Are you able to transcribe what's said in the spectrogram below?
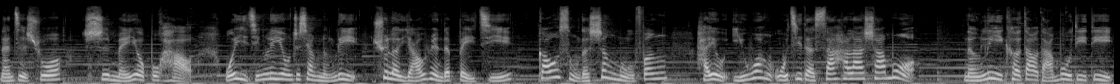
男子说：“是没有不好，我已经利用这项能力去了遥远的北极、高耸的圣母峰，还有一望无际的撒哈拉沙漠，能立刻到达目的地，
